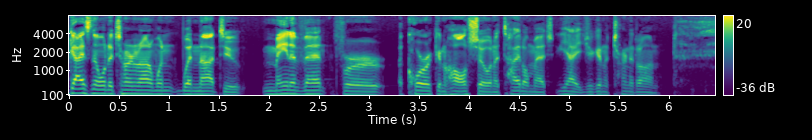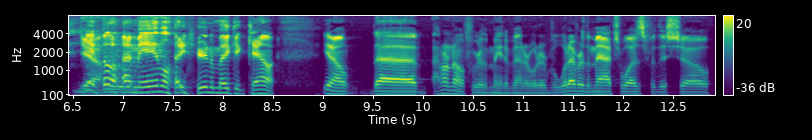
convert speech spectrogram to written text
Guys know when to turn it on, when when not to. Main event for a Korakuen Hall show and a title match. Yeah, you're gonna turn it on. yeah. You know what I mean? Like you're gonna make it count. You know, uh, I don't know if we were the main event or whatever, but whatever the match was for this show,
